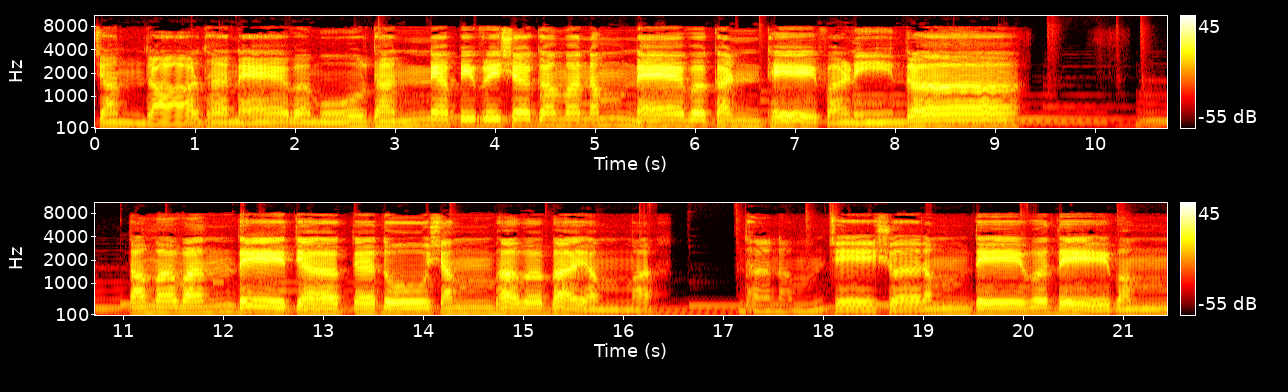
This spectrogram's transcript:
चन्द्रार्धनैव मूर्धन्यपि वृषगमनं नैव कण्ठे फणीन्द्र। तं वन्दे त्यक्तदोषं भवभयं धनं चेश्वरं देवदेवम्।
